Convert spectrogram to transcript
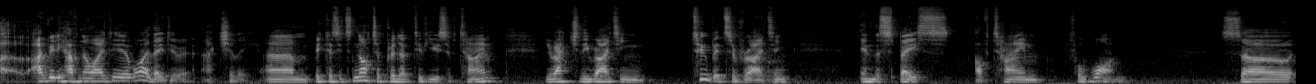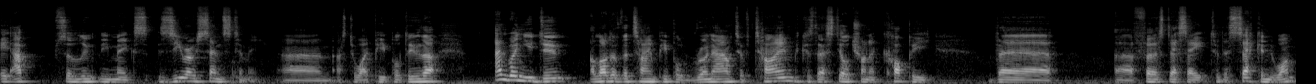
uh, I really have no idea why they do it, actually. Um, because it's not a productive use of time. You're actually writing two bits of writing in the space of time for one. So it absolutely makes zero sense to me um, as to why people do that. And when you do, a lot of the time people run out of time because they're still trying to copy their uh, first essay to the second one.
